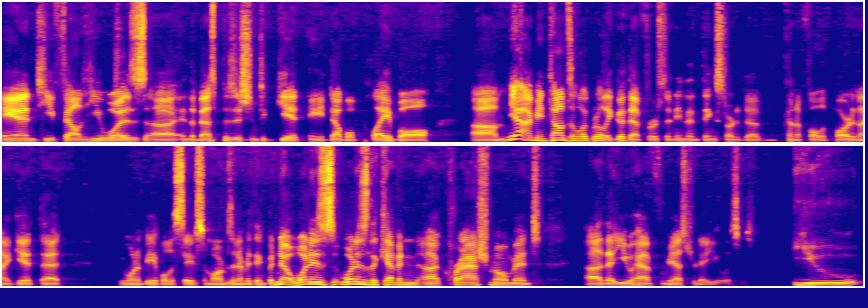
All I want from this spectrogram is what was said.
and he felt he was uh, in the best position to get a double play ball. Um, yeah, I mean, Thompson looked really good that first inning. Then things started to kind of fall apart, and I get that you want to be able to save some arms and everything. But no, what is what is the Kevin uh, crash moment uh, that you have from yesterday, Ulysses? You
